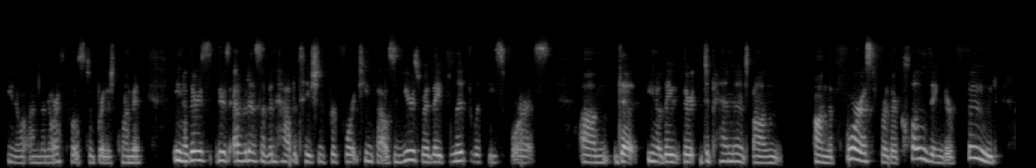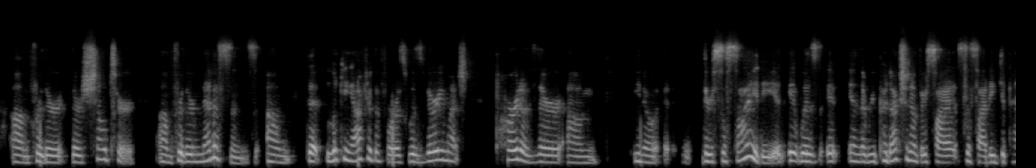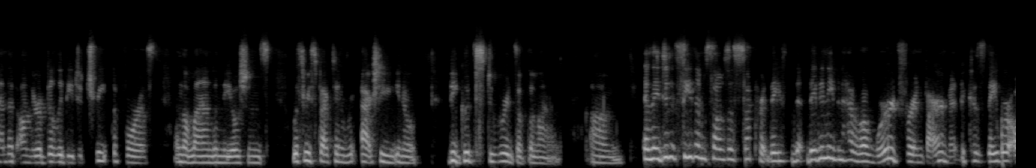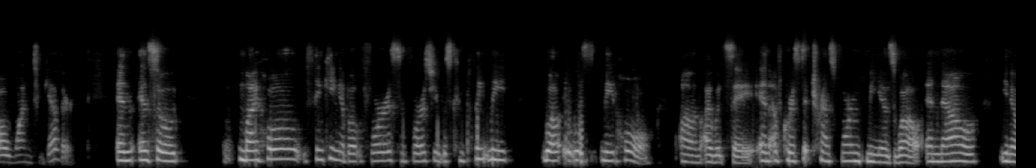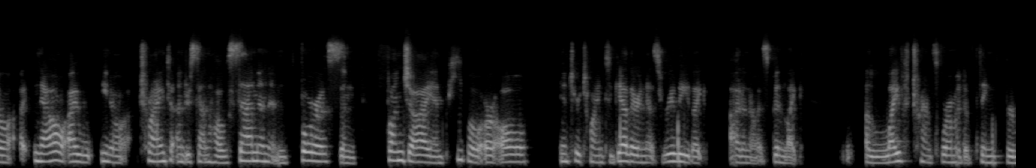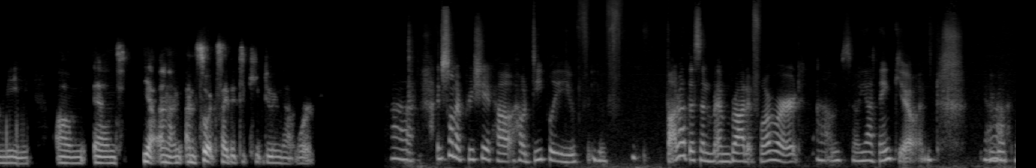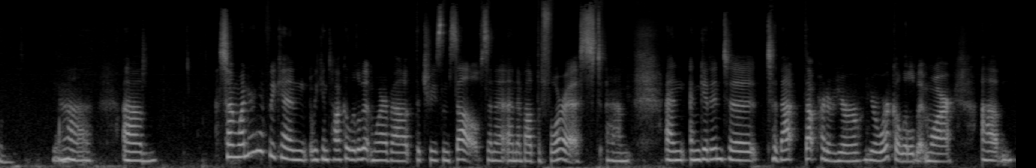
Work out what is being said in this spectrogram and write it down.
you know, on the north coast of British Columbia. You know, there's there's evidence of inhabitation for 14,000 years where they've lived with these forests. Um, that you know they they're dependent on on the forest for their clothing, their food, um, for their their shelter, um, for their medicines. Um, that looking after the forest was very much part of their um, you know eh, their society. It, it was it, in the reproduction of their society depended on their ability to treat the forest and the land and the oceans with respect and actually you know be good stewards of the land. Um, and they didn't see themselves as separate. They they didn't even have a word for environment because they were all one together. And and so my whole thinking about forests and forestry was completely well it was made whole um, i would say. And of course it transformed me as well. And now you know now i you know trying to understand how salmon and forests and fungi and people are all intertwined together. And it's really like i don't know it's been like a life transformative thing for me. Um, and yeah, and I'm I'm so excited to keep doing that work. Uh, I just want to appreciate how how deeply you've you've thought about this and, and brought it forward. Um, so yeah, thank you. And Yeah. You're welcome. Yeah. Um, so I'm wondering if we can we can talk a little bit more about the trees themselves and, and about the forest, um, and and get into to that that part of your your work a little bit more. Um,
